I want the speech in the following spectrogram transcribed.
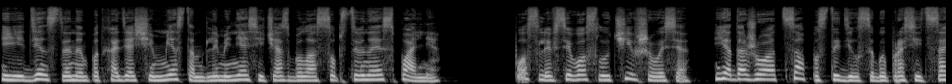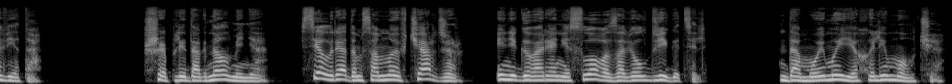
Единственным подходящим местом для меня сейчас была собственная спальня. После всего случившегося я даже у отца постыдился бы просить совета. Шепли догнал меня, сел рядом со мной в чарджер и, не говоря ни слова, завел двигатель. Домой мы ехали молча.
